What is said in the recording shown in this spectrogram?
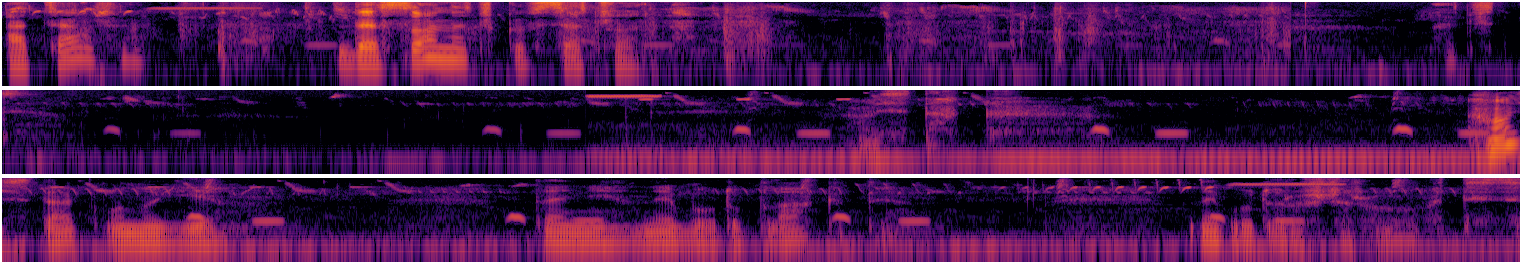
А ця вже, де сонечко, вся чорна. Бачите? Ось так. Ось так воно є. Та ні, не буду плакати, не буду розчаровуватися.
